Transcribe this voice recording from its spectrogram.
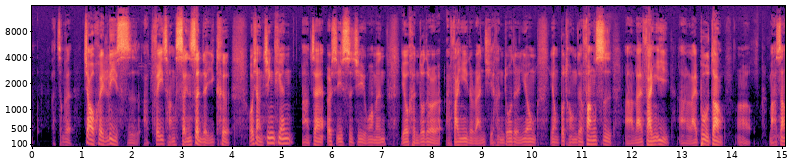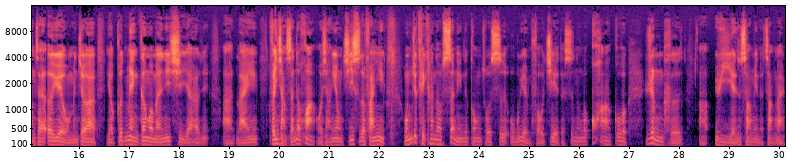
整个教会历史啊非常神圣的一刻。我想今天啊，在二十一世纪，我们有很多的翻译的软体，很多的人用用不同的方式啊来翻译啊来布道啊。马上在二月，我们就要有 Good Man 跟我们一起啊啊来分享神的话。我想用及时的翻译，我们就可以看到圣灵的工作是无远佛界的，是能够跨过任何啊语言上面的障碍。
